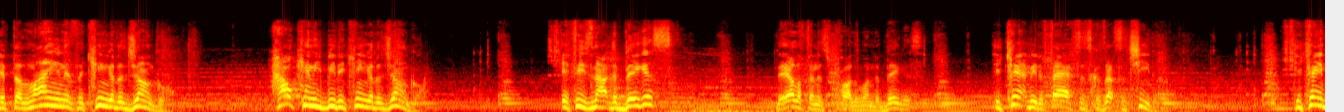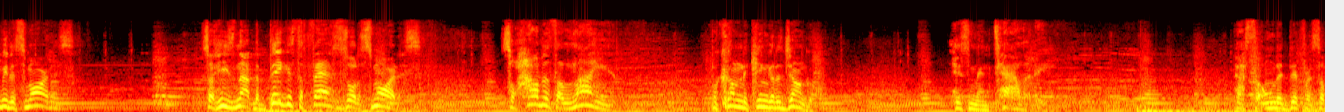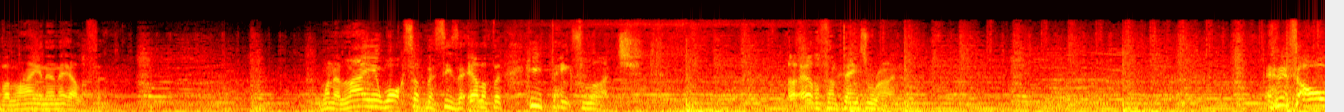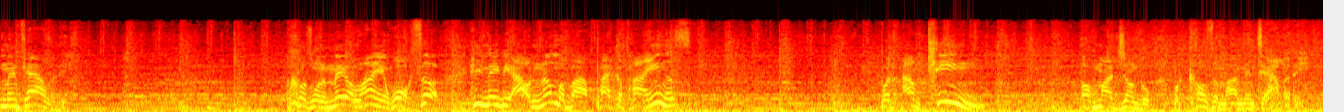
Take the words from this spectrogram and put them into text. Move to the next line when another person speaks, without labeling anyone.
If the lion is the king of the jungle, how can he be the king of the jungle? If he's not the biggest, the elephant is probably one of the biggest. He can't be the fastest because that's a cheetah. He can't be the smartest. So he's not the biggest, the fastest, or the smartest. So how does a lion become the king of the jungle? His mentality. That's the only difference of a lion and an elephant. When a lion walks up and sees an elephant, he thinks lunch. An elephant thinks run. And it's all mentality. Because when a male lion walks up, he may be outnumbered by a pack of hyenas. But I'm king of my jungle because of my mentality.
